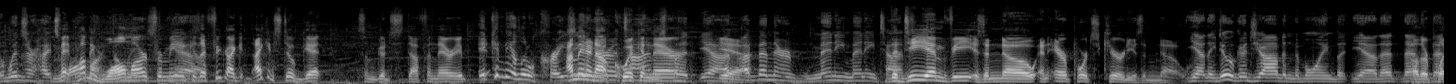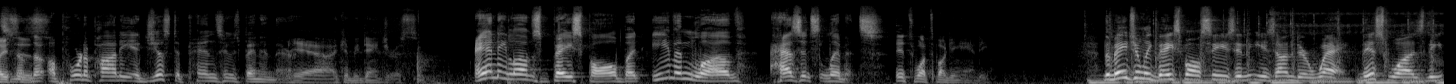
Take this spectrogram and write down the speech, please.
the Windsor Heights. Ma- Walmart Probably Walmart for me because Yeah. I figure I can, I can still get some good stuff in there. It- It can be a little crazy. I'm in and out quick in there. But yeah, I've- I've been there many, many times. the. DMV is a no, and airport security is a no. yeah, they do a good job in Des Moines, but yeah, that, that Other that's places- the- a porta potty. It just depends who's been in there. Yeah, it can be dangerous. Andy loves baseball, but even love has its limits. It's what's bugging Andy. The Major League Baseball season is underway. This was the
